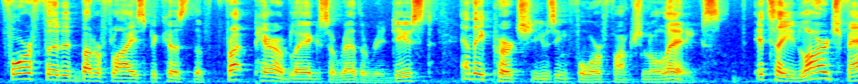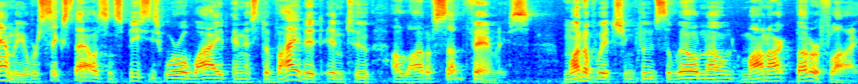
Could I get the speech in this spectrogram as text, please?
four-footed butterflies because the front pair of legs are rather reduced and they perch using four functional legs. It's a large family, over 6,000 species worldwide, and it's divided into a lot of subfamilies, one of which includes the well-known monarch butterfly.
